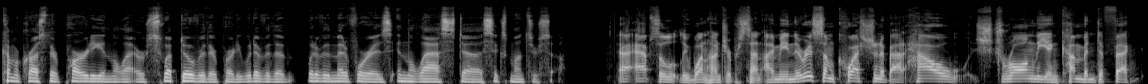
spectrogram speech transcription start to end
come across their party in the la- or swept over their party, whatever the whatever the metaphor is, in the last uh, six months or so. Absolutely, 100%. I mean, there is some question about how strong the incumbent effect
